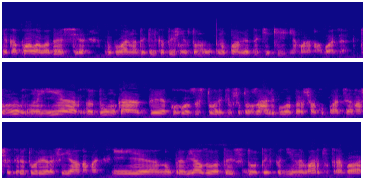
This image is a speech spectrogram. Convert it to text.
яка пала в Одесі буквально декілька тижнів тому. Ну пам'ятник, який я маю на увазі. Тому е, є думка деякого з істориків, що то взагалі була перша окупація нашої території росіянами, і е, ну прив'язуватись до тих подій не варто. Треба е,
